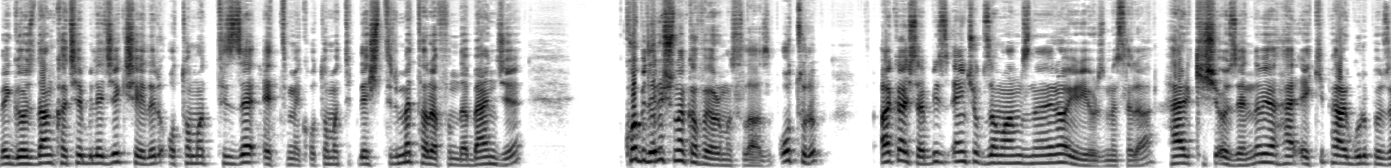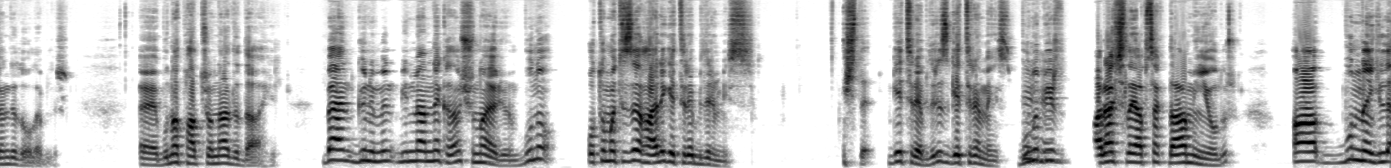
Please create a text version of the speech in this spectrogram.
ve gözden kaçabilecek şeyleri otomatize etmek, otomatikleştirme tarafında bence Kobilerin şuna kafa yorması lazım. Oturup arkadaşlar biz en çok zamanımızı nelere ayırıyoruz mesela? Her kişi özelinde veya her ekip, her grup özelinde de olabilir. Ee, buna patronlar da dahil. Ben günümün bilmem ne kadar şunu ayırıyorum. Bunu otomatize hale getirebilir miyiz? İşte getirebiliriz, getiremeyiz. Bunu bir araçla yapsak daha mı iyi olur? Aa, bununla ilgili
